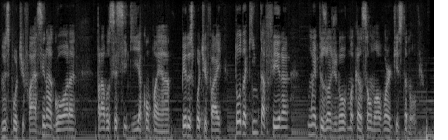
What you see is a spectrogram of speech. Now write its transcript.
no Spotify. Assina agora para você seguir e acompanhar pelo Spotify toda quinta-feira um episódio novo, uma canção nova, um artista novo.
